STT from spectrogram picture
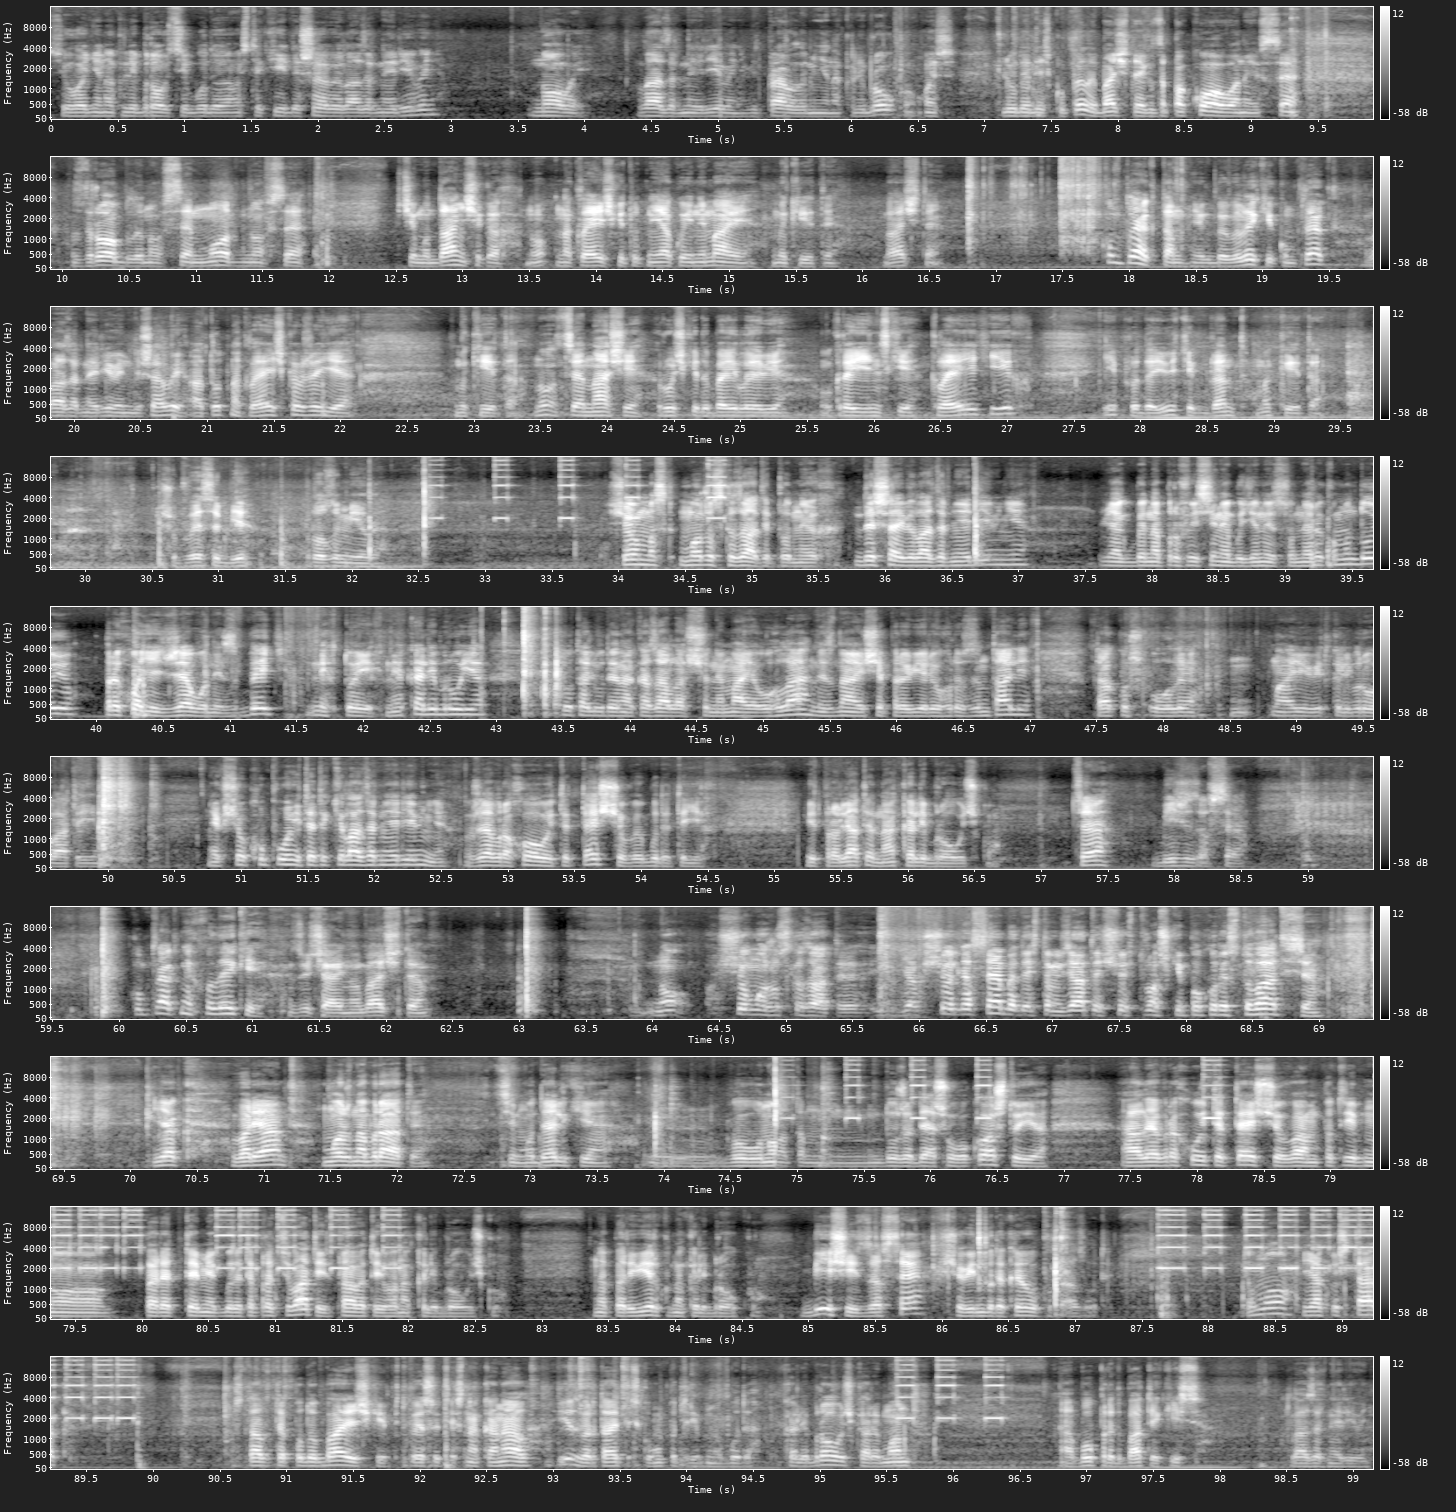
Сьогодні на калібровці буде ось такий дешевий лазерний рівень. Новий лазерний рівень відправили мені на калібровку. Ось люди десь купили. Бачите, як запакований, все зроблено, все модно, все в чемоданчиках. Ну, наклеєчки тут ніякої немає Микити. Бачите? Комплект там, якби великий комплект, лазерний рівень дешевий, а тут наклеєчка вже є. Микита. Ну, це наші ручки дбайливі, українські, клеять їх і продають як бренд Микита. Щоб ви собі розуміли. Що можу сказати про них? Дешеві лазерні рівні. Якби на професійне будівництво не рекомендую. Приходять вже вони збиті, ніхто їх не калібрує. Тут людина казала, що немає угла. Не знаю, ще перевірю горизонталі. Також угли маю відкалібрувати їм. Якщо купуєте такі лазерні рівні, вже враховуйте те, що ви будете їх відправляти на калібровочку. Це більш за все. Комплектних великий, звичайно, бачите. Ну, що можу сказати? Якщо для себе десь там взяти щось трошки покористуватися, як варіант можна брати ці модельки, бо воно там дуже дешево коштує. Але врахуйте те, що вам потрібно перед тим, як будете працювати, відправити його на калібровочку. На перевірку, на калібровку. Більшість за все, що він буде криво показувати. Тому якось так. Ставте подобаєчки, підписуйтесь на канал і звертайтесь, кому потрібно буде. Калібровочка, ремонт або придбати якийсь лазерний рівень.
